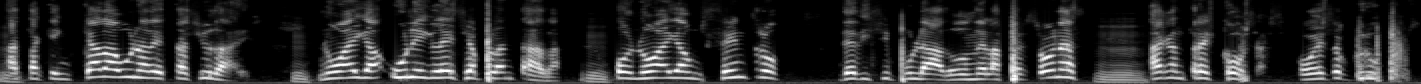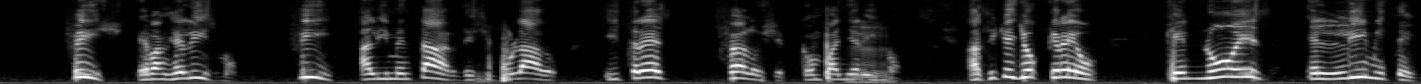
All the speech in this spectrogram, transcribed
mm. hasta que en cada una de estas ciudades mm. no haya una iglesia plantada o no haya un centro de discipulado donde las personas hagan tres cosas o esos grupos. Fish, evangelismo. Feed, alimentar, discipulado. Y tres, fellowship, compañerismo. Así que yo creo que no es el límite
